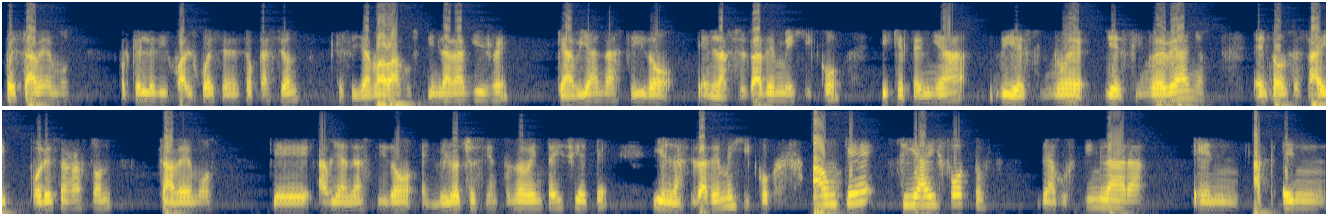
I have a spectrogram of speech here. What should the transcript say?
pues sabemos, porque él le dijo al juez en esa ocasión, que se llamaba Agustín Lara Aguirre, que había nacido en la Ciudad de México y que tenía 19, 19 años. Entonces ahí, por esa razón, sabemos que había nacido en 1897 y en la Ciudad de México, aunque sí hay fotos de Agustín Lara en, en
